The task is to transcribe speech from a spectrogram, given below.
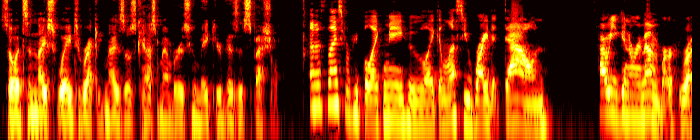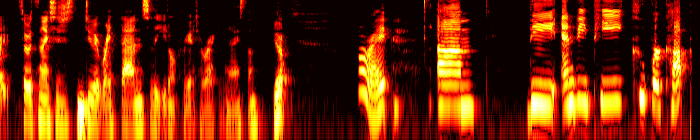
So it's a nice way to recognize those cast members who make your visit special. And it's nice for people like me who like unless you write it down, how are you going to remember? Right. So it's nice to just do it right then so that you don't forget to recognize them. Yep. All right. Um, the MVP Cooper Kupp,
